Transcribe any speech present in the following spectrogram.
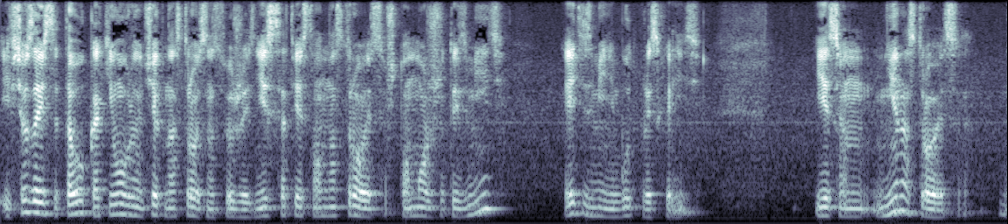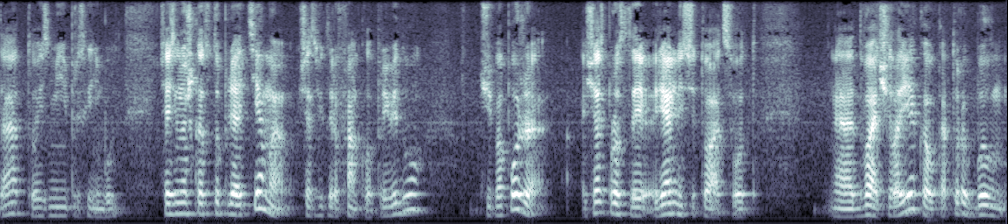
И все зависит от того, каким образом человек настроится на свою жизнь. Если, соответственно, он настроится, что он может что-то изменить, эти изменения будут происходить. Если он не настроится, да, то изменений происходить не будет. Сейчас немножко отступлю от темы, сейчас Виктора Франкла приведу, чуть попозже. Сейчас просто реальная ситуация. Вот э, два человека, у которых был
